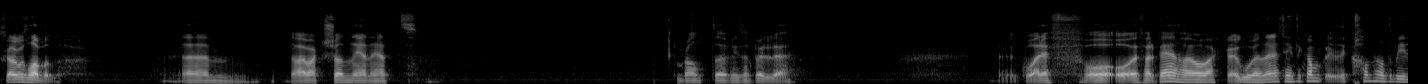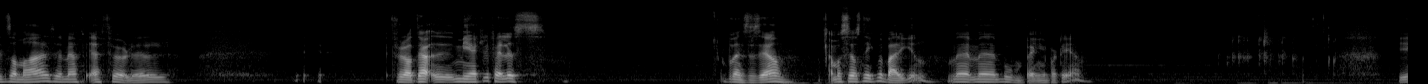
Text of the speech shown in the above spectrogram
skal gå sammen. Um, det har jo vært skjønn enighet blant uh, f.eks. KrF og, og Frp har jo vært gode venner. Jeg tenkte det kan, det kan hende det blir det samme her, selv om jeg, jeg føler Føler at jeg har mer til felles på venstresida. Jeg må se åssen det gikk med Bergen, med, med bompengepartiet. De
